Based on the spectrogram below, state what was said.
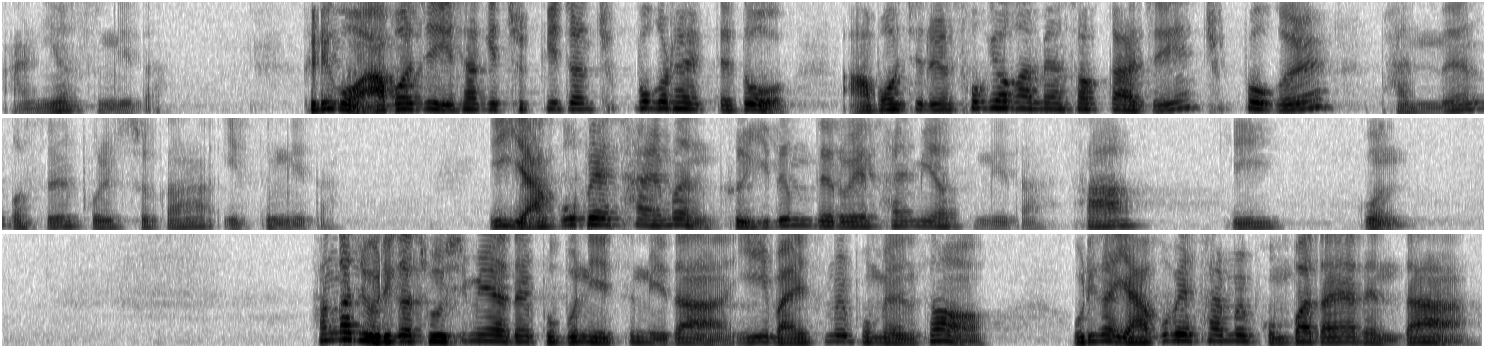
아니었습니다. 그리고 아버지 이삭이 죽기 전 축복을 할 때도 아버지를 속여가면서까지 축복을 받는 것을 볼 수가 있습니다. 이 야곱의 삶은 그 이름대로의 삶이었습니다. 사 기꾼. 한 가지 우리가 조심해야 될 부분이 있습니다. 이 말씀을 보면서 우리가 야곱의 삶을 본받아야 된다.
